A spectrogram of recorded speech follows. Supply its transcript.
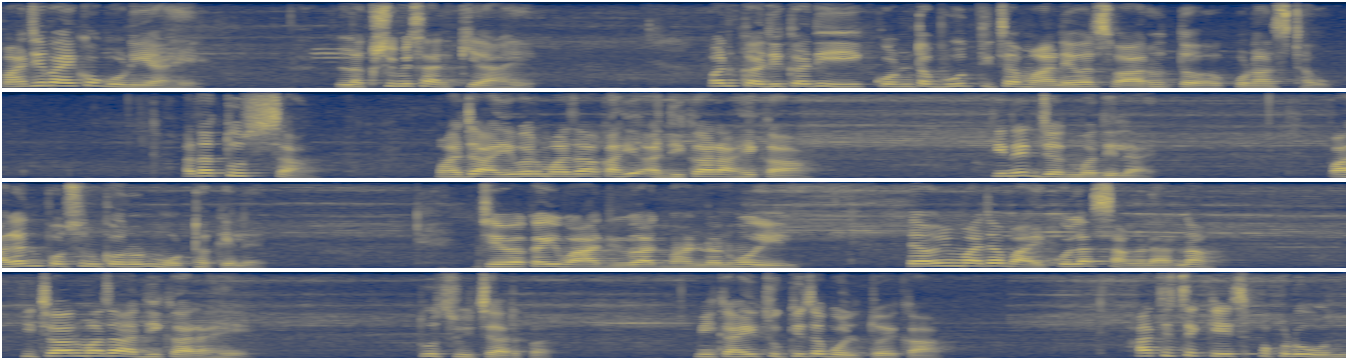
माझी बायको गुणी आहे. लक्ष्मीसारखी आहे. पण कधीकधी कोणतं भूत तिच्या मानेवर स्वार होतं कुणास ठाऊक. आता तूच सांग माझ्या आईवर माझा काही अधिकार आहे का? तिनेच जन्म दिला आहे पालनपोषण करून मोठं केलं आहे जेव्हा काही वादविवाद भांडण होईल तेव्हा मी माझ्या बायकोलाच सांगणार ना. तिच्यावर माझा अधिकार आहे. तूच विचार कर. मी काही चुकीचं बोलतो आहे का? हा तिचे केस पकडून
